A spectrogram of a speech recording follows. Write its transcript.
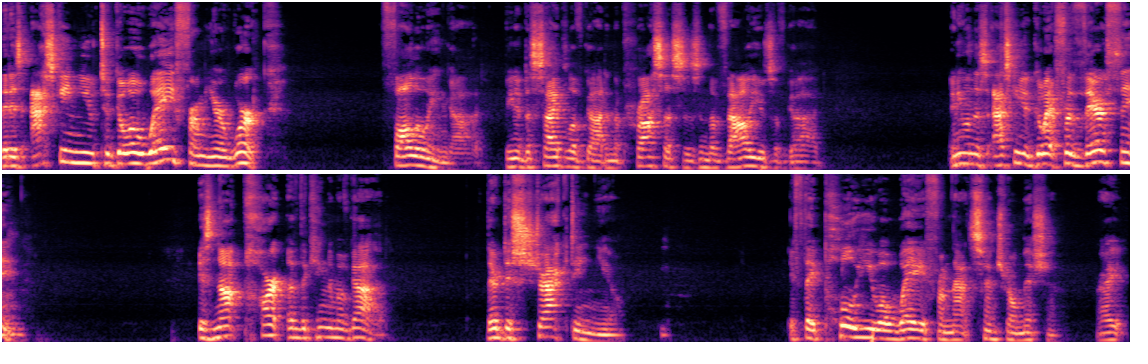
that is asking you to go away from your work, following God, being a disciple of God, and the processes and the values of God. Anyone that's asking you to go out for their thing is not part of the kingdom of God. They're distracting you if they pull you away from that central mission, right?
